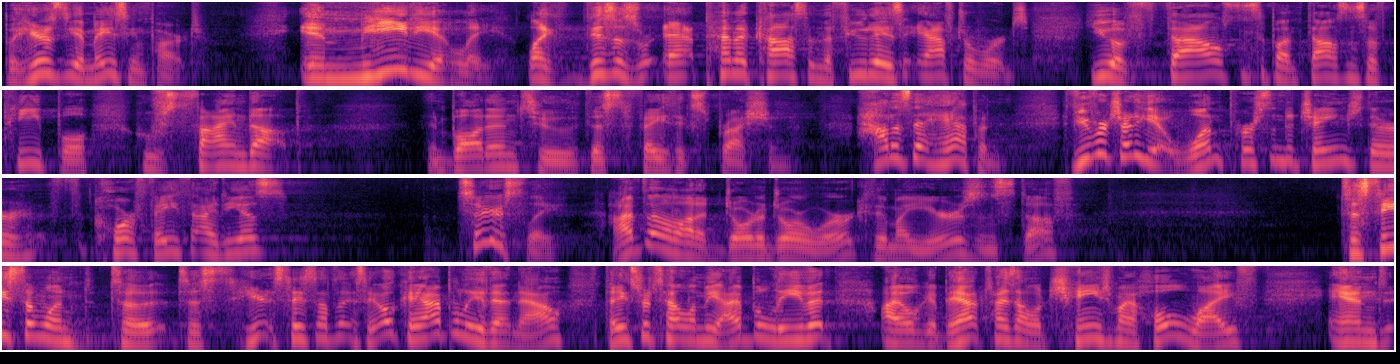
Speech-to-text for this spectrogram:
But here's the amazing part. Immediately, like this is at Pentecost and the few days afterwards, you have thousands upon thousands of people who've signed up and bought into this faith expression. How does that happen? Have you ever tried to get one person to change their core faith ideas? Seriously, I've done a lot of door to door work through my years and stuff. To see someone to, to hear, say something say, okay, I believe that now. Thanks for telling me. I believe it. I will get baptized. I will change my whole life. And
